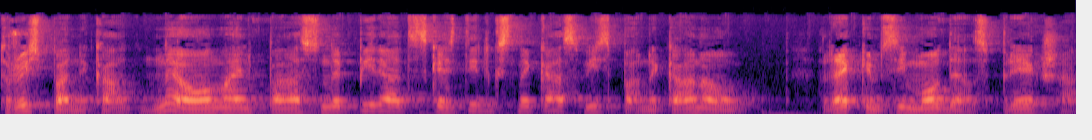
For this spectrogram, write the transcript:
Tur vispār nekāda ne online pārs, ne pirātiskais tirgus, nekas vispār nekā nav. Rekums ir modelis priekšā.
